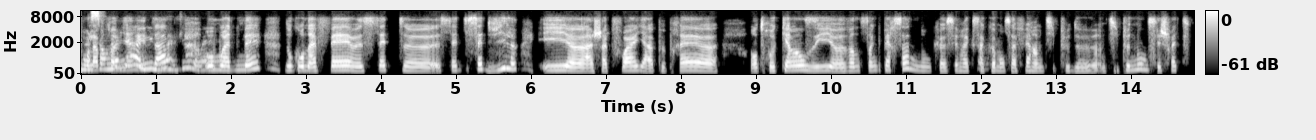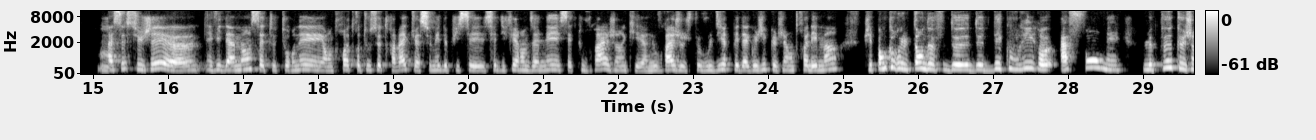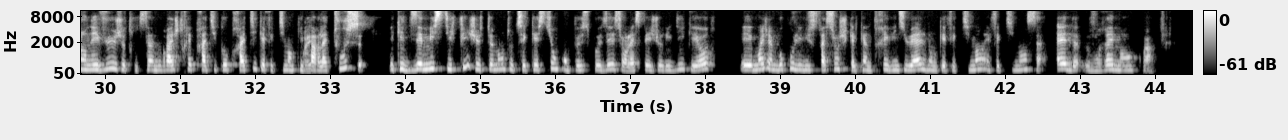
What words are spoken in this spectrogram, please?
pour la première étape au mois de mai. Donc, on a fait sept, sept, villes et à chaque fois, il y a à peu près entre 15 et 25 personnes. Donc, c'est vrai que ça commence à faire un petit peu de, un petit peu de monde. C'est chouette. Mm. À ce sujet, euh, évidemment, cette tournée, entre autres tout ce travail que tu as semé depuis ces, différentes années, cet ouvrage, hein, qui est un ouvrage, je peux vous le dire, pédagogique que j'ai entre les mains. Je n'ai pas encore eu le temps de, découvrir euh, à fond, mais le peu que j'en ai vu, je trouve que c'est un ouvrage très pratico-pratique, effectivement, qui parle à tous et qui démystifie justement toutes ces questions qu'on peut se poser sur l'aspect juridique et autres. Et moi, j'aime beaucoup l'illustration. Je suis quelqu'un de très visuel, donc effectivement, effectivement, ça aide vraiment, quoi.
